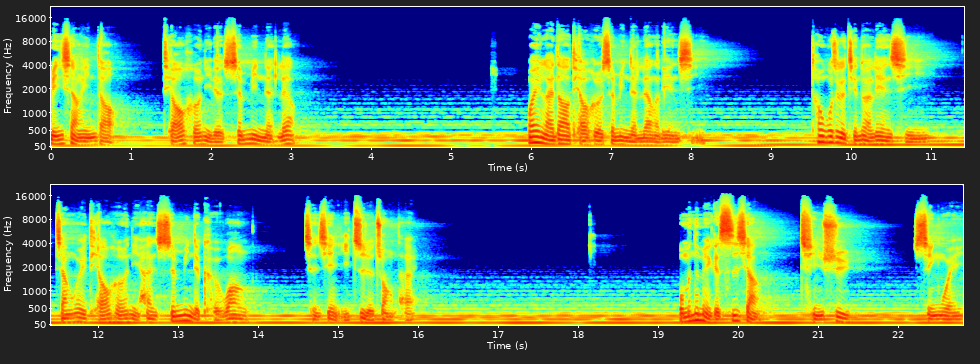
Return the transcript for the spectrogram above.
冥想引导，调和你的生命能量。欢迎来到调和生命能量的练习。透过这个简短练习，将会调和你和生命的渴望，呈现一致的状态。我们的每个思想、情绪、行为，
